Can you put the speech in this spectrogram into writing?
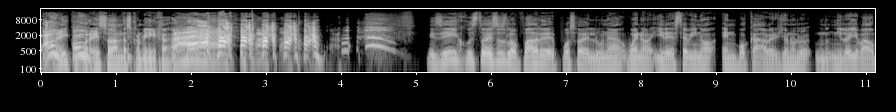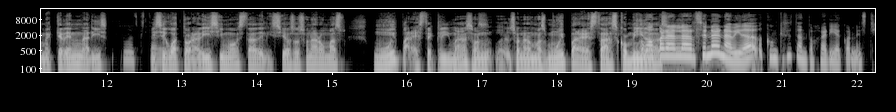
ay, ay, por eso andas con mi hija. ¡Ah! Sí, justo eso es lo padre de Pozo de Luna. Bueno, y de este vino en boca, a ver, yo no lo, ni lo he llevado, me quedé en nariz No, es que está y bien. sigo atoradísimo, está delicioso. Son aromas muy para este clima, son, Sí. son aromas muy para estas comidas. Como para la cena de Navidad, ¿con qué se te antojaría con este?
